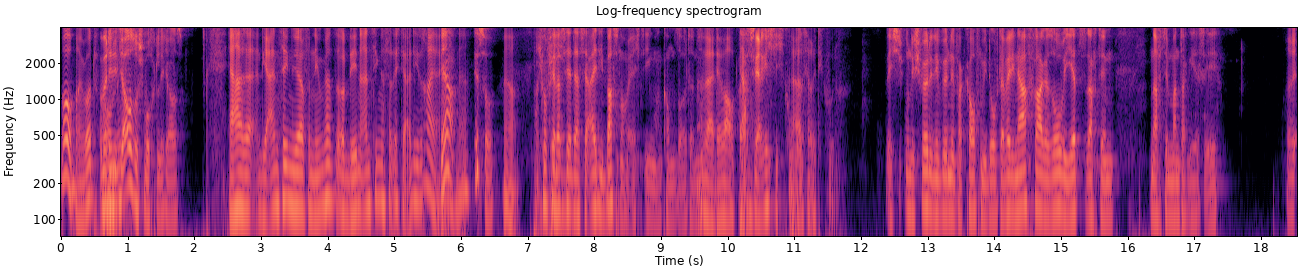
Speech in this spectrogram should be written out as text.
Oh mein Gott. Aber der sieht ja auch so schwuchtelig aus. Ja, die einzigen, die du davon nehmen kannst, oder den einzigen ist halt echt der ID3 eigentlich, Ja, ne? ist so. Ja. Ich hoffe ja, dass der, dass der ID-Bus noch echt irgendwann kommen sollte. Ne? Ja, der war auch geil. Das wäre richtig cool. Ja, das wäre richtig cool. Ich, und ich schwöre, die würden den verkaufen wie doof. Da wäre die Nachfrage so wie jetzt nach dem, nach dem Manta GSE. Re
